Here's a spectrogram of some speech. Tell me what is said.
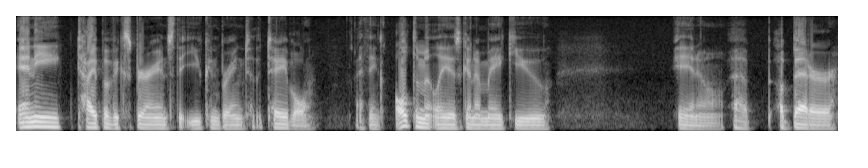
any type of experience that you can bring to the table I think ultimately is going to make you, you know, a, a better,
